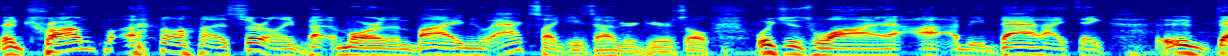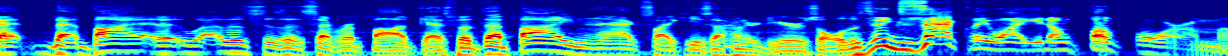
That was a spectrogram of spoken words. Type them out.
than Trump. certainly more than Biden, who acts like he's 100 years old. Which is why I, I mean that I think that that Biden. Well, this is a separate podcast, but that Biden acts like he's 100 years old is exactly why you don't vote for him.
